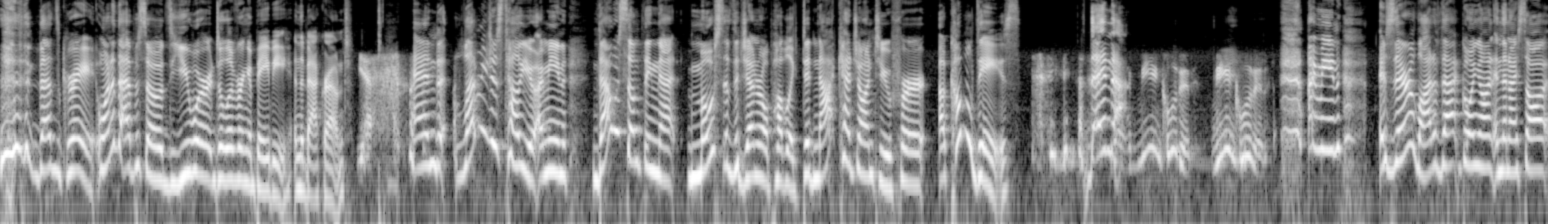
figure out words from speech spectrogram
That's great. One of the episodes, you were delivering a baby in the background. Yes. And let me just tell you, I mean, that was something that most of the general public did not catch on to for a couple days. and Me included. Me included. I mean, is there a lot of that going on? And then I saw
